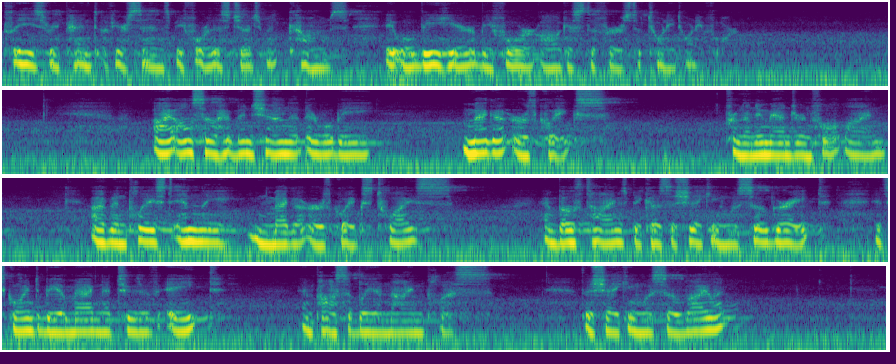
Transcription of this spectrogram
please repent of your sins before this judgment comes. It will be here before August the 1st of 2024. I also have been shown that there will be mega earthquakes from the New Madrid Fault Line. I've been placed in the mega earthquakes twice and both times, because the shaking was so great, it's going to be a magnitude of eight and possibly a nine plus. The shaking was so violent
